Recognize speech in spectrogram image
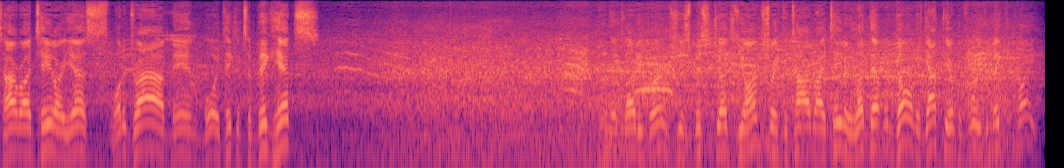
Tyrod Taylor, yes, what a drive, man. Boy, taking some big hits. I think Artie Burns just misjudged the arm strength of Tyrod Taylor. He let that one go, and he got there before he could make the play.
